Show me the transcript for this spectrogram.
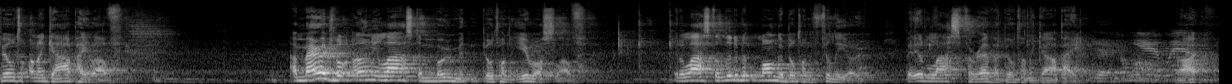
built on agape love. A marriage will only last a moment built on eros love. It'll last a little bit longer built on phileo, but it'll last forever built on agape. Yeah, wow. Right?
